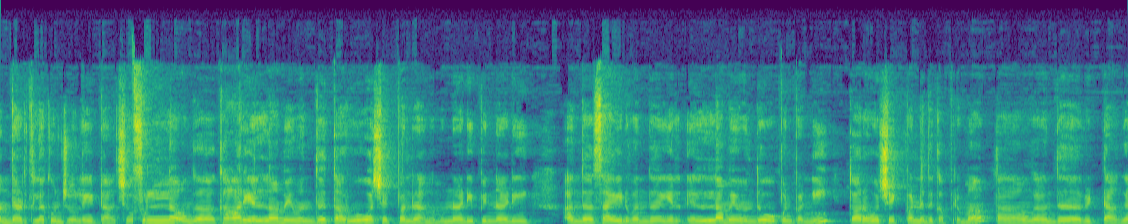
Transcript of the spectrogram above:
அந்த இடத்துல கொஞ்சம் லேட் ஆச்சு. ஃபுல்லாக அவங்க கார் எல்லாமே வந்து தரோவாக செக் பண்ணுறாங்க முன்னாடி பின்னாடி அந்த சைடு வந்து எல் எல்லாமே வந்து ஓப்பன் பண்ணி தரோவாக செக் பண்ணதுக்கப்புறமா அவங்க வந்து விட்டாங்க.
